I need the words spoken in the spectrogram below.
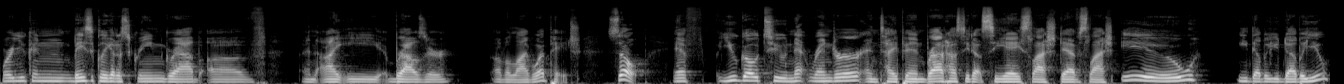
where you can basically get a screen grab of an IE browser of a live web page. So if you go to NetRenderer and type in bradhussey.ca slash dev slash ew, EWW,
